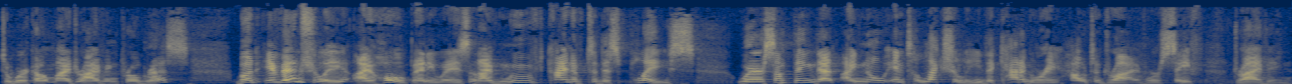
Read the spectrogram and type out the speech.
to work out my driving progress. But eventually, I hope, anyways, that I've moved kind of to this place where something that I know intellectually, the category how to drive or safe driving,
